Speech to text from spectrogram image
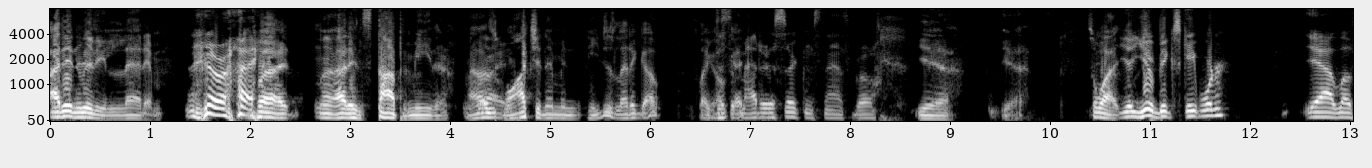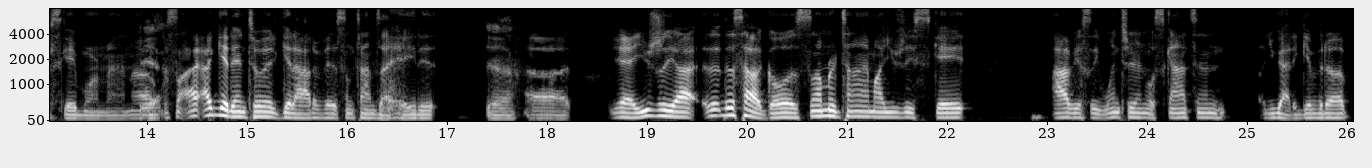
I, I didn't really let him, right. but uh, I didn't stop him either. I was Right. watching him, and he just let it go. It's like, just okay, a matter of circumstance, bro. yeah, yeah. So what? You're a big skateboarder? Yeah, I love skateboarding, man. Uh, Yeah. so I, I get into it, get out of it. Sometimes I hate it. Yeah. Uh, yeah, usually I this is how it goes. Summertime, I usually skate. Obviously, winter in Wisconsin, you got to give it up.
